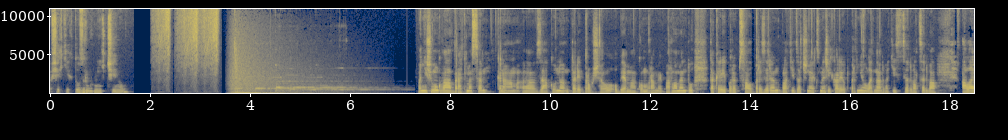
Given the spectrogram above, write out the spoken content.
všech těchto zrůdných činů. Paní Šimunková, vraťme se k nám. Eh, zákon tedy prošel oběma komorami parlamentu, také ji podepsal prezident, platit začne, jak jsme říkali, od 1. ledna 2022. Ale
